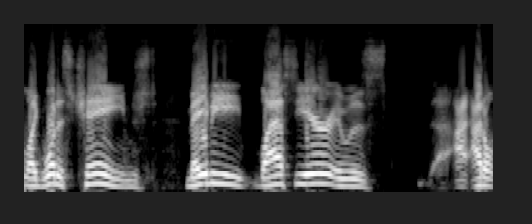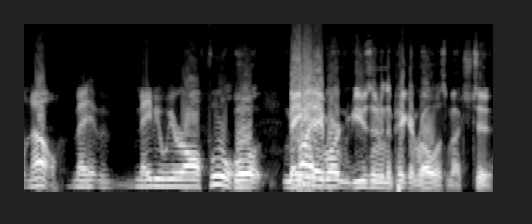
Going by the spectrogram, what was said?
like what has changed. Maybe last year it was. I, I don't know. Maybe we were all fooled. Well, maybe But- they weren't using him in the pick and roll as much too.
